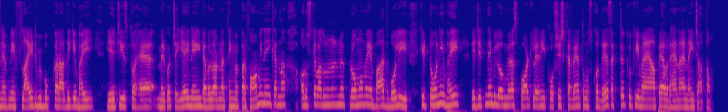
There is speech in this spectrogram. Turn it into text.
ने अपनी फ़्लाइट भी बुक करा दी कि भाई, ये चीज़ तो है, मेरे को चाहिए ही नहीं डबल और नथिंग में परफॉर्म ही नहीं करना। और उसके बाद उन्होंने प्रोमो में ये बात बोली कि टोनी भाई, ये जितने भी लोग मेरा स्पॉट लेने की कोशिश कर रहे हैं, तुम उसको दे सकते हो क्योंकि मैं यहाँ पे अब रहना नहीं चाहता हूँ।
